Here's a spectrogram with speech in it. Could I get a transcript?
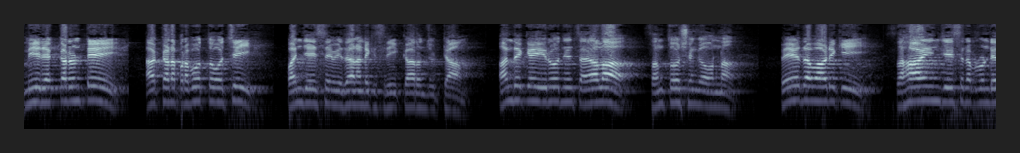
మీరెక్కడుంటే అక్కడ ప్రభుత్వం వచ్చి పనిచేసే విధానానికి శ్రీకారం చుట్టాం. అందుకే ఈరోజు నేను చాలా సంతోషంగా ఉన్నా. పేదవాడికి సహాయం చేసినప్పుడు ఉండే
